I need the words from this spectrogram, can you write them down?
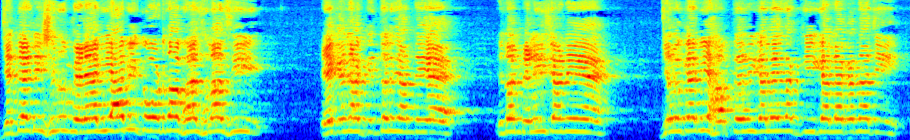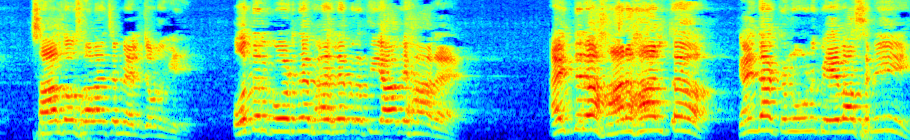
ਜਿੱਦੇ ਡੀਸ਼ ਨੂੰ ਮਿਲਿਆ ਵੀ ਆ ਵੀ ਕੋਰਟ ਦਾ ਫੈਸਲਾ ਸੀ। ਇਹ ਕਹਿੰਦਾ ਕਿੱਧਰ ਜਾਂਦੇ ਐ ਜਦੋਂ ਮਿਲ ਹੀ ਜਾਣੇ ਐ ਜਦੋਂ ਕਹੇ ਵੀ ਹਫ਼ਤੇ ਦੀ ਗੱਲ ਹੈ ਤਾਂ ਕੀ ਗੱਲ ਹੈ ਕਹਿੰਦਾ ਜੀ? ਸਾਲ ਦੋ ਸਾਲਾਂ ਚ ਮਿਲ ਜਾਣਗੇ। ਉਧਰ ਕੋਰਟ ਦੇ ਫੈਸਲੇ ਪ੍ਰਤੀ ਆ ਵਿਹਾਰ ਹੈ। ਇੱਧਰ ਹਰ ਹਾਲਤ ਕਹਿੰਦਾ ਕਾਨੂੰਨ ਬੇਵਸ ਨਹੀਂ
